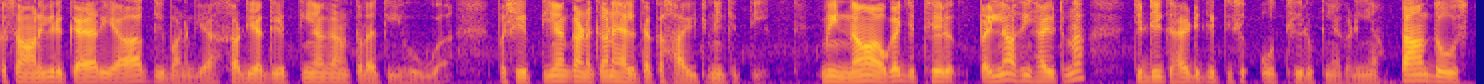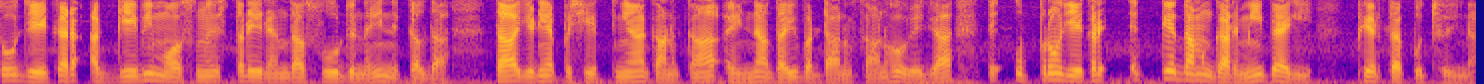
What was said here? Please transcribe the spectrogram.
ਕਿਸਾਨ ਵੀਰ ਕਹਿ ਰਿਹਾ, ਆਹ ਕੀ ਬਣ ਗਿਆ? ਸਾਡੀ ਅਗੇਤੀਆਂ ਕਣਕ ਦਾ ਕੀ ਹੋਊਗਾ? ਪਛੇਤੀਆਂ ਕਣਕਾਂ ਨੇ ਹਾਲੇ ਤੱਕ ਹਾਈਟ ਨਹੀਂ ਕੀਤੀ। ਮਹੀਨਾ ਹੋ ਗਿਆ ਜਿੱਥੇ ਪਹਿਲਾਂ ਅਸੀਂ ਹਾਈਟ ਨਾ, ਜਿੱਡੀ ਹਾਈਟ ਕੀਤੀ ਸੀ, ਉੱਥੇ ਹੀ ਰੁਕੀਆਂ ਖੜੀਆਂ ਤਾਂ ਦੋਸਤੋ, ਜੇਕਰ ਅੱਗੇ ਵੀ ਮੌਸਮ ਇਸ ਤਰ੍ਹਾਂ ਹੀ ਰਹਿੰਦਾ, ਸੂਰਜ ਨਹੀਂ ਨਿਕਲਦਾ, ਤਾਂ ਜਿਹੜੀਆਂ ਪਛੇਤੀਆਂ ਕਣਕਾਂ ਇਹਨਾਂ ਦਾ ਹੀ ਵੱਡਾ ਨੁਕਸਾਨ ਹੋਵੇਗਾ। ਤੇ ਉੱਪਰੋਂ ਜੇਕਰ ਇੱਕਦਮ ਗਰਮੀ ਪੈ ਗਈ, ਫਿਰ ਤਾਂ ਪੁੱਛੋ ਹੀ ਨਾ।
